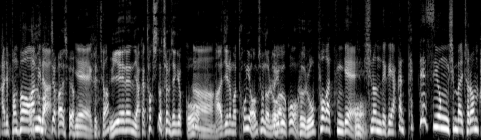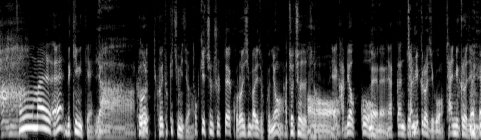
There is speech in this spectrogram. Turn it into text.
아주 펑퍼짐합니다. 어, 맞아, 맞아요. 예, 그렇죠. 위에는 약간 턱시도처럼 생겼고 어. 바지는 뭐 통이 엄청 넓어갖고 그 로퍼 같은 게 어. 신었는데 그 약간 탭댄스용 신발처럼 아. 정말 예? 느낌 있게. 야, 그걸 그 그게 토끼춤이죠. 토끼춤 출 때 그런 신발이 좋군요. 아 좋죠, 좋죠. 어. 예, 가볍고 네네. 약간 좀잘 미끄러지고. 잘 미끄러지는 거.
